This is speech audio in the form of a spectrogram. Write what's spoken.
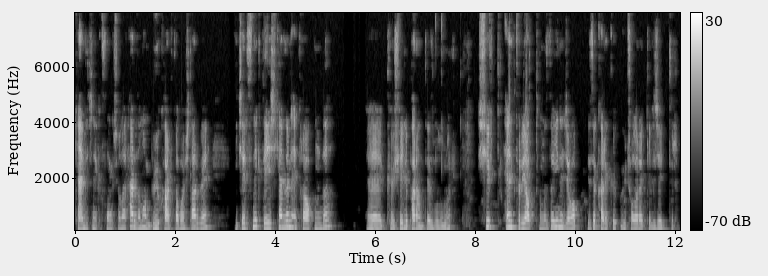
kendi içindeki fonksiyonlar her zaman büyük harfle başlar ve içerisindeki değişkenlerin etrafında e, köşeli parantez bulunur. Shift Enter yaptığımızda yine cevap bize karekök 3 olarak gelecektir.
